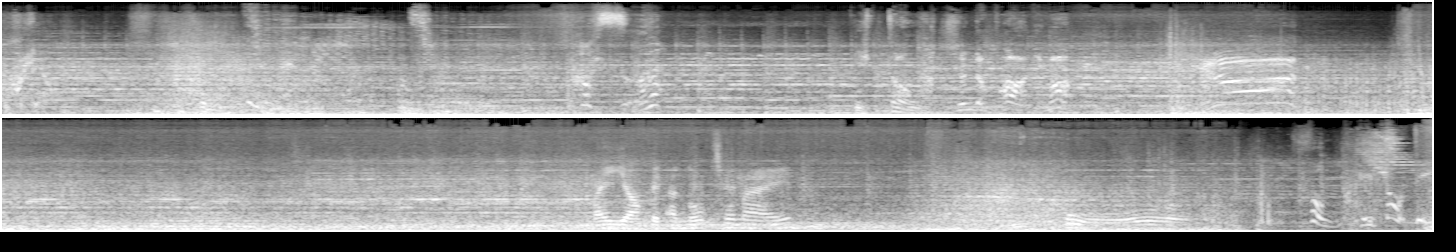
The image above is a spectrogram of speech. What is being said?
无聊。怕死？你当我真的怕你吗？ไม่ยอมเป็นอนุใช่ไหมโอ้ โห 奉陪到底！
